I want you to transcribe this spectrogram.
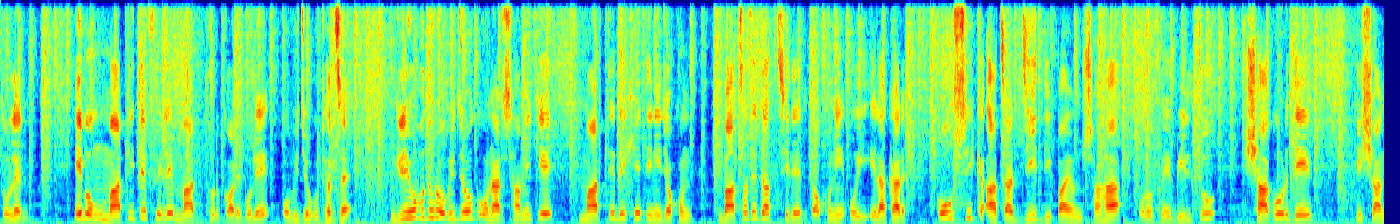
তোলেন এবং মাটিতে ফেলে মারধর করে বলে অভিযোগ উঠেছে। গৃহবধূর অভিযোগ, ওনার স্বামীকে মারতে দেখে তিনি যখন বাঁচাতে যাচ্ছিলেন, তখনই ওই এলাকার কৌশিক আচার্যি দীপায়ন সাহা ওরফে বিল্টু সাগর দে কিষাণ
